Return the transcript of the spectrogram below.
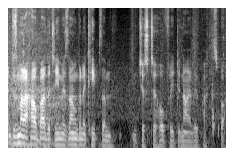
It doesn't matter how bad the team is, I'm going to keep them just to hopefully deny Lupac the spot.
